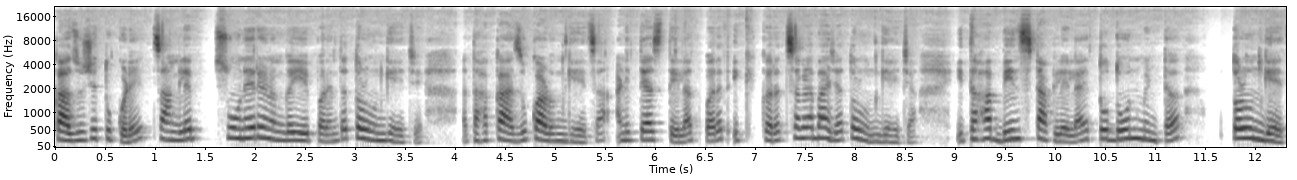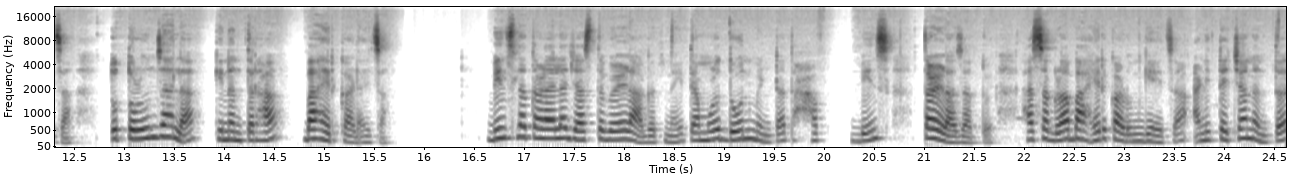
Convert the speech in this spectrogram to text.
काजूचे तुकडे चांगले सोनेरी रंग येईपर्यंत तळून घ्यायचे. आता हा काजू काढून घ्यायचा आणि त्याच तेलात परत एक करत सगळ्या भाज्या तळून घ्यायच्या. इथं हा बीन्स टाकलेला आहे. तो दोन मिनटं तळून घ्यायचा. तो तळून झाला की नंतर हा बाहेर काढायचा. बीन्सला तळायला जास्त वेळ लागत नाही. त्यामुळं दोन मिनटात हा बीन्स तळला जातो आहे हा सगळा बाहेर काढून घ्यायचा आणि त्याच्यानंतर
